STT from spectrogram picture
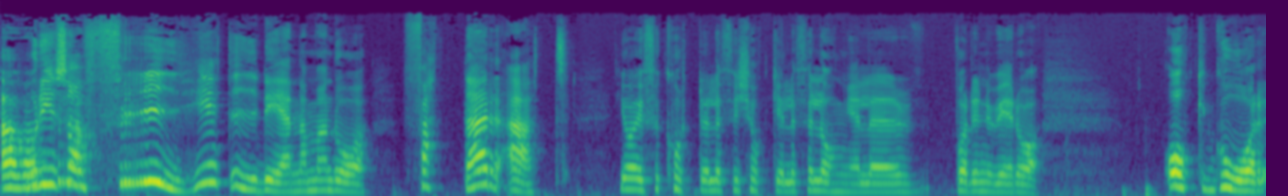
Ja, och det är sån frihet i det när man då fattar att jag är för kort eller för tjock eller för lång eller vad det nu är då. Och går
